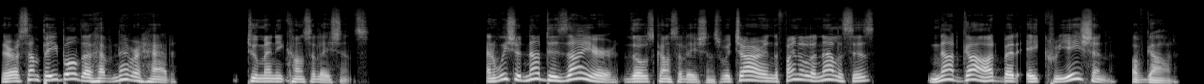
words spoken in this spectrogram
There are some people that have never had too many consolations. And we should not desire those consolations, which are, in the final analysis, not God, but a creation of God.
